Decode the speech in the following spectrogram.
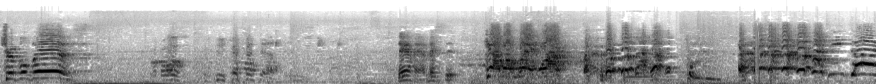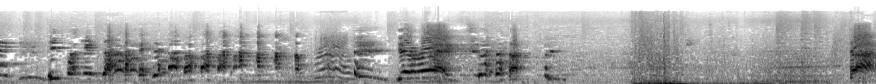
Triple boost! Oh! yeah! Damn it, I missed it. Come on, wait, what? he died! He fucking died! Get wrecked! Die!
